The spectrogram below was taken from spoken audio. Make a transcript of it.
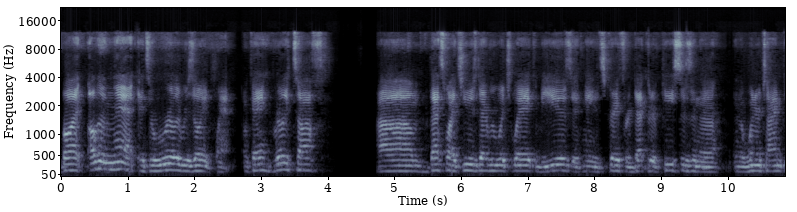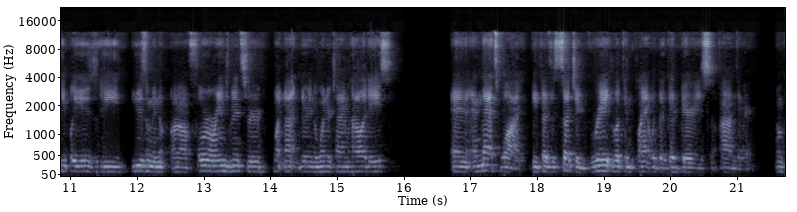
But other than that, it's a really resilient plant. Okay, really tough. Um, that's why it's used every which way it can be used. I mean, it's great for decorative pieces in the in the wintertime. People usually use them in uh, floral arrangements or whatnot during the wintertime holidays. And and that's why, because it's such a great looking plant with the good berries on there. Okay.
